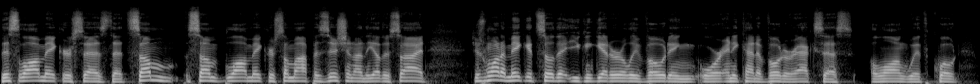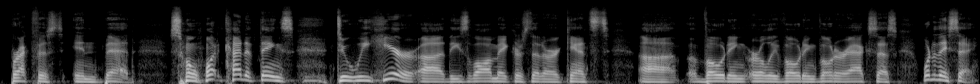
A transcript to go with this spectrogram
This lawmaker says that some some lawmakers, some opposition on the other side just want to make it so that you can get early voting or any kind of voter access along with, quote, breakfast in bed. So, what kind of things do we hear uh, these lawmakers that are against uh, voting, early voting, voter access? What do they say?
